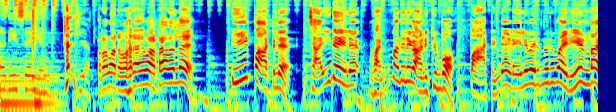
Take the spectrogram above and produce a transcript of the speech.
അതിശയം. എത്ര മനോഹരായ പാട്ടാണല്ലേ. ഈ പാട്ടിൽ ചൈനയിലെ വൻമതിൽ കാണിക്കുമ്പോ പാട്ടിന്റെ ഇടയിൽ വരുന്ന ഒരു വരിയുണ്ട്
